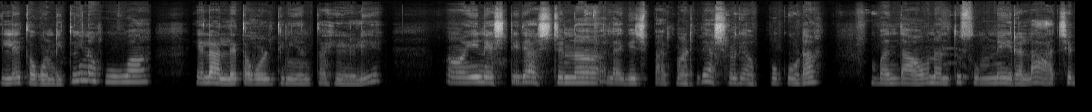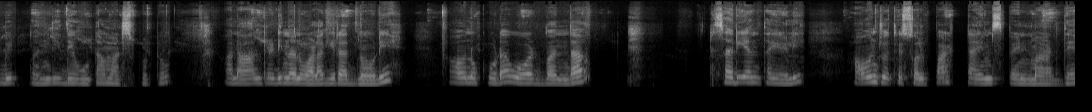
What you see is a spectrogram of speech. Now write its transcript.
ಇಲ್ಲೇ ತೊಗೊಂಡಿತ್ತು. ಇನ್ನು ಹೂವು ಎಲ್ಲ ಅಲ್ಲೇ ತೊಗೊಳ್ತೀನಿ ಅಂತ ಹೇಳಿ ಏನು ಎಷ್ಟಿದೆ ಅಷ್ಟನ್ನು ಲಗೇಜ್ ಪ್ಯಾಕ್ ಮಾಡ್ತಿದ್ದೆ. ಅಷ್ಟೊಳಗೆ ಅಪ್ಪು ಕೂಡ ಬಂದ. ಅವನಂತೂ ಸುಮ್ಮನೆ ಇರಲ್ಲ. ಆಚೆ ಬಿಟ್ಟು ಬಂದಿದ್ದೆ ಊಟ ಮಾಡಿಸ್ಬಿಟ್ಟು. ಅವನು ಆಲ್ರೆಡಿ ನಾನು ಒಳಗಿರೋದು ನೋಡಿ ಅವನು ಕೂಡ ಓಡ್ ಬಂದ ಸರಿ ಅಂತ ಹೇಳಿ ಅವನ ಜೊತೆ ಸ್ವಲ್ಪ ಟೈಮ್ ಸ್ಪೆಂಡ್ ಮಾಡಿದೆ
